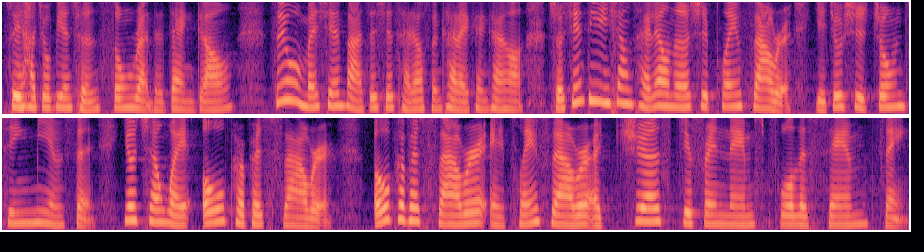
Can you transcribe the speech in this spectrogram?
所以它就变成松软的蛋糕。所以我们先把这些材料分开来看看哈。首先，第一项材料呢是 plain flour，也就是中筋面粉，又称为 all-purpose flour。all-purpose flour and plain flour are just different names for the same thing。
